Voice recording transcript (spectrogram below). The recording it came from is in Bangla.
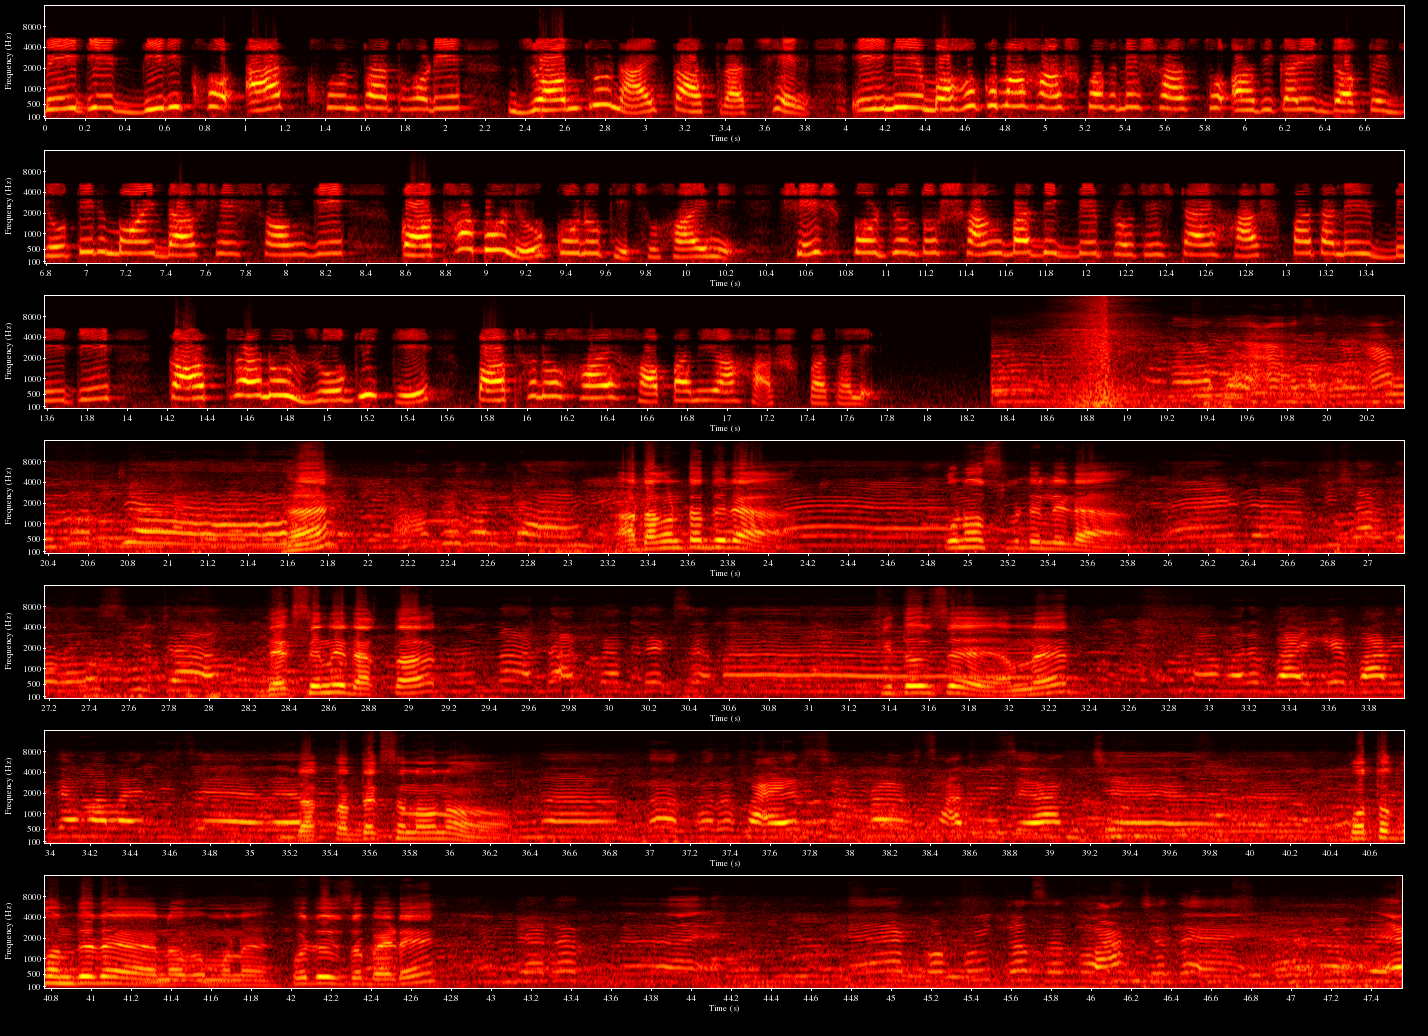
বেডে দীর্ঘ এক ঘণ্টা ধরে যন্ত্রণায় কাতরাচ্ছেন। এই নিয়ে মহকুমা হাসপাতালের স্বাস্থ্য আধিকারিক ডক্টর জ্যোতির্ময় দাসের সঙ্গে কথা বলেও কোনো কিছু হয়নি। শেষ পর্যন্ত সাংবাদিকদের প্রচেষ্টায় হাসপাতালের বেডে কাতরানো রোগীকে পাঠানো হয় হাপানিয়া হাসপাতালে। হ্যাঁ? আধা ঘণ্টা। দিরা কোন হসপিটাল এটা? দেখছেনি ডাক্তার? ডাক্তার দেখছে না। কি তো হয়েছে আপনার আমার বাইকে বাড়িতে ফালাই দিছে। ডাক্তার দেখছেন না না তারপরে ফায়ার সিল্পার সার্ভিসে আনছে। কতক্ষণ ধরে ন- মানে কইতে হয়েছে বেডে? এক ঘণ্টা আনছে দেয়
